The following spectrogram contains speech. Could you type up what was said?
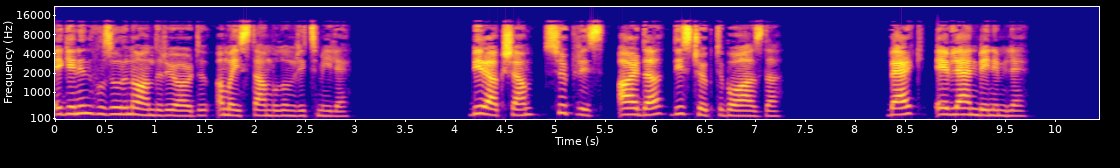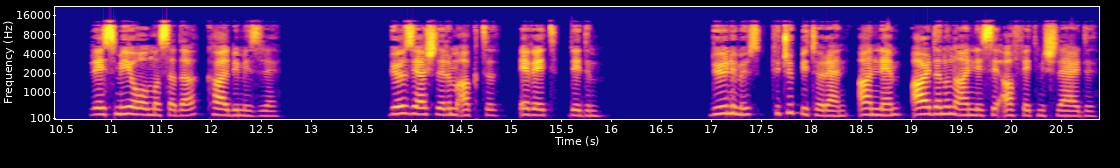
Ege'nin huzurunu andırıyordu ama İstanbul'un ritmiyle. Bir akşam, sürpriz, Arda, diz çöktü boğazda. Berk, evlen benimle. Resmi olmasa da, kalbimizle. Gözyaşlarım aktı, evet, dedim. Düğünümüz, küçük bir tören, annem, Arda'nın annesi affetmişlerdi.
